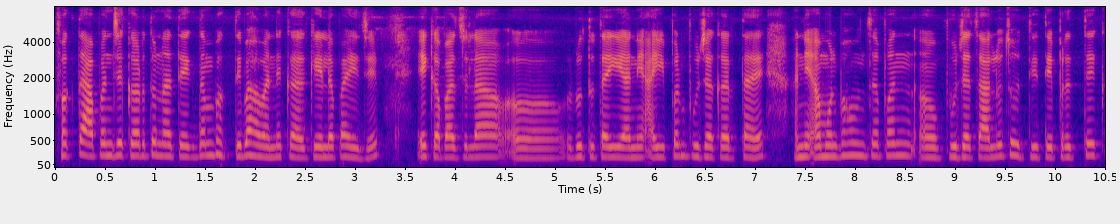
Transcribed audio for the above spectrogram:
फक्त आपण जे करतो ना ते एकदम भक्तिभावाने क केलं पाहिजे. एका बाजूला ऋतुताई आणि आई पण पूजा करताय आणि अमोल भाऊंचं पण पूजा चालूच होती. ते प्रत्येक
